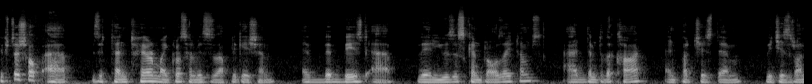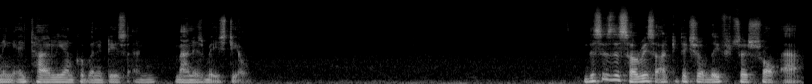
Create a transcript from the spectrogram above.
Hipster Shop app is a 10-tier microservices application, a web-based app where users can browse items, add them to the cart, and purchase them, which is running entirely on Kubernetes and managed by Istio. This is the service architecture of the Hipster Shop app.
